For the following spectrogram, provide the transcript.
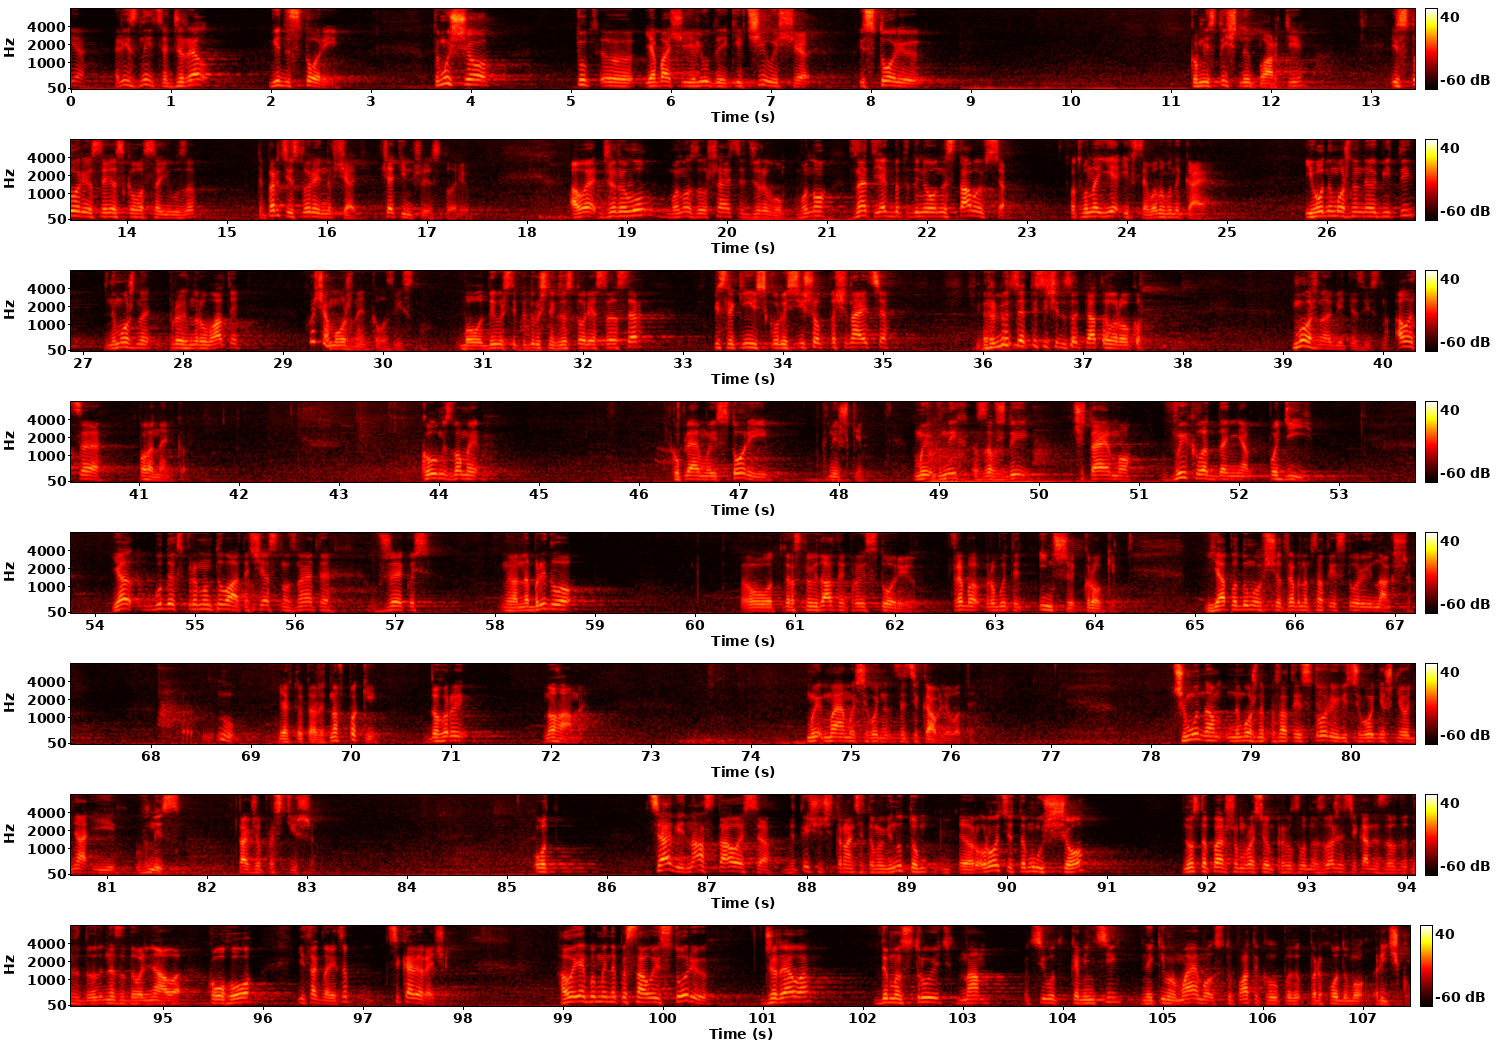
є різниця джерел від історії. Тому що тут е, я бачу, є люди, які вчили ще історію комуністичної партії, історію Совєтського Союзу. Тепер ці історії не вчать, вчать іншу історію. Але джерело, воно залишається джерелом. Воно, знаєте, як би ти до нього не ставився, от воно є і все, воно виникає. Його не можна не обійти, не можна проігнорувати, хоча можна інколи, звісно. Бо дивишся підручник з історії СССР, після Київської Русі, що починається? Революція 1905 року. Можна обійти, звісно, але це поганенько. Коли ми з вами купляємо історії, книжки, ми в них завжди читаємо викладення подій. Я буду експериментувати, чесно, знаєте, вже якось набридло от, розповідати про історію. Треба робити інші кроки. Я подумав, що треба написати історію інакше. Ну, як то кажуть, навпаки, догори ногами. Ми маємо сьогодні зацікавлювати. Чому нам не можна писати історію від сьогоднішнього дня і вниз? Так же простіше. От ця війна сталася в 2014 війну, тому- році, тому що в 91-му році ми приголосили незалежність, яка не задовольняла кого і так далі. Це цікаві речі. Але якби ми написали історію, джерела демонструють нам оці от камінці, на які ми маємо ступати, коли переходимо річку.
